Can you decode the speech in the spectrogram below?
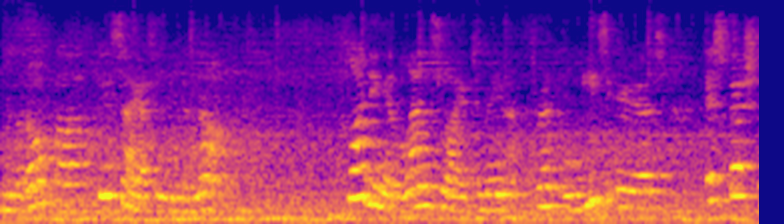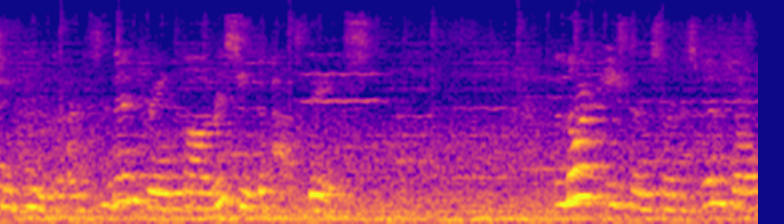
Mimaropa, Visayas, and Mindanao. Flooding and landslides remain a threat in these areas, especially due to unprecedented rainfall received the past days. The northeastern surface wind flow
